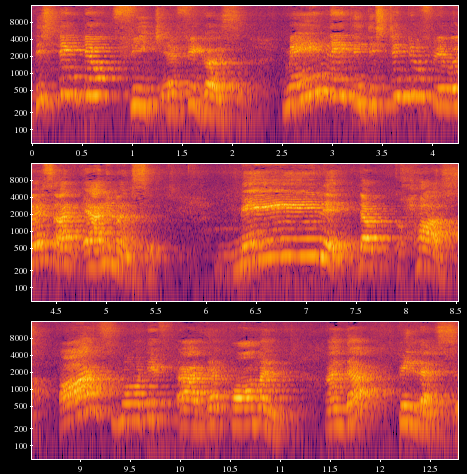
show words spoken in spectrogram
distinctive figures. Mainly the distinctive figures are animals. Mainly the horse. Horse motif are the common on the pillars.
